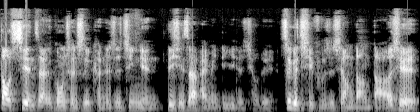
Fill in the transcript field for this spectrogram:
到现在的工程师可能是今年例行赛排名第一的球队，这个起伏是相当大，而且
